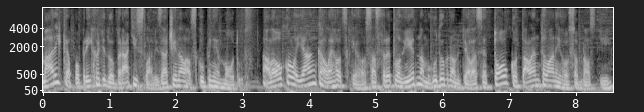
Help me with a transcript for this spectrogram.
Marika po príchode do Bratislavy začínala v skupine Modus, ale okolo Janka Lehockého sa stretlo v jednom hudobnom telese toľko talentovaných osobností,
